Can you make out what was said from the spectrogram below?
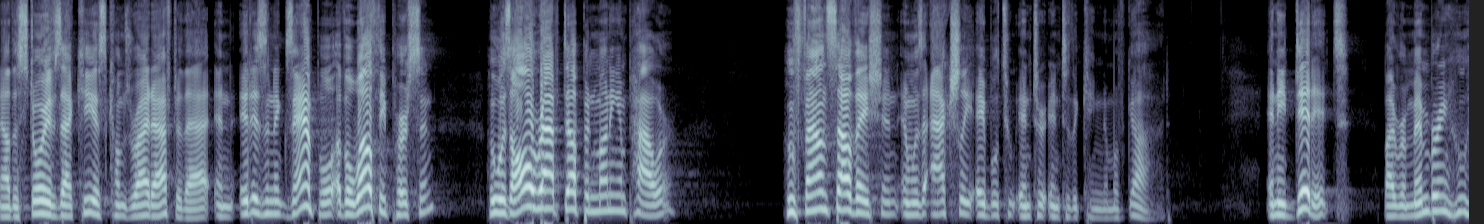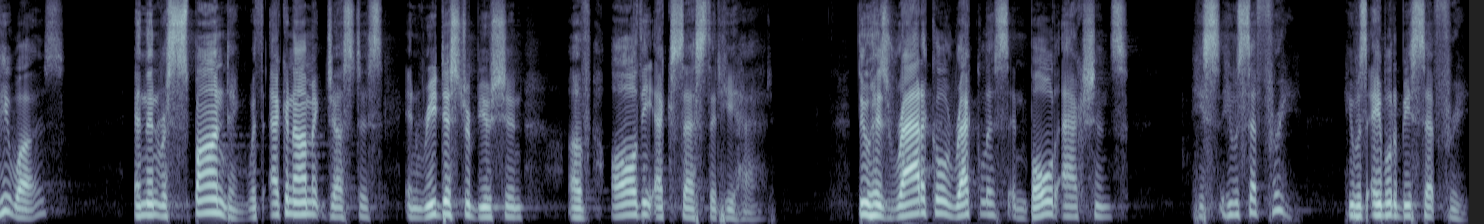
Now, the story of Zacchaeus comes right after that, and it is an example of a wealthy person who was all wrapped up in money and power, who found salvation and was actually able to enter into the kingdom of God. And he did it by remembering who he was and then responding with economic justice and redistribution of all the excess that he had. Through his radical, reckless, and bold actions, he, he was set free. He was able to be set free.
